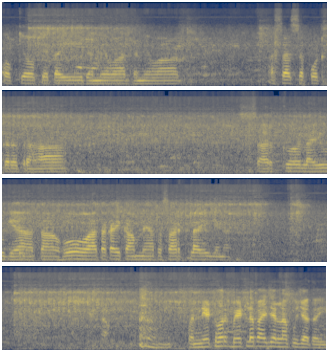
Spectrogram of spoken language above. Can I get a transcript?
ओके ओके ताई. धन्यवाद धन्यवाद. असाच सपोर्ट करत राहा. सारखं लाईव्ह घ्या आता. हो हो आता काही काम नाही. आता सारखं लाईव्ह घेणार. पण नेटवर्क भेटलं पाहिजे ना पूजा ताई?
